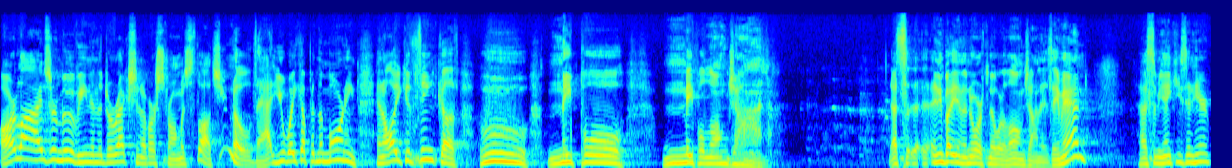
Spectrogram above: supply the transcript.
Our lives are moving in the direction of our strongest thoughts. You know that. You wake up in the morning and all you can think of, ooh, maple, maple long john. That's anybody in the north know what a long john is. Amen? Have some Yankees in here?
